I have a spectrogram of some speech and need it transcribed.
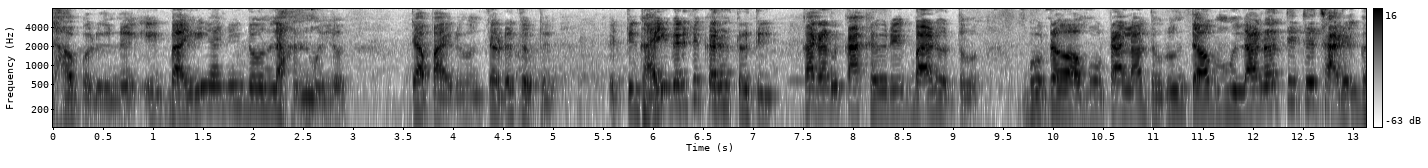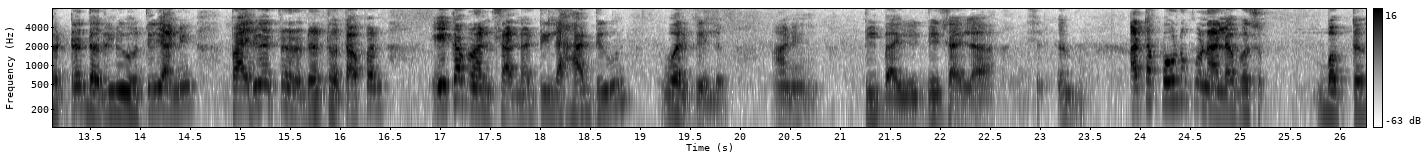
धावपडीने एक बाई आणि दोन लहान मुलं त्या पायरीहून चढत होते. ती घाईगर्दी करत होती. कारण काखेवर एक बाळ होतं. बोट बोटाला धरून त्या मुलानं तिथे साडी घट्ट धरली होती आणि पायरीवर चढत होता. पण एका माणसानं तिला हात देऊन वर केलं. आणि ती बाई दिसायला आता कोण कोणाला बस बघतं?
